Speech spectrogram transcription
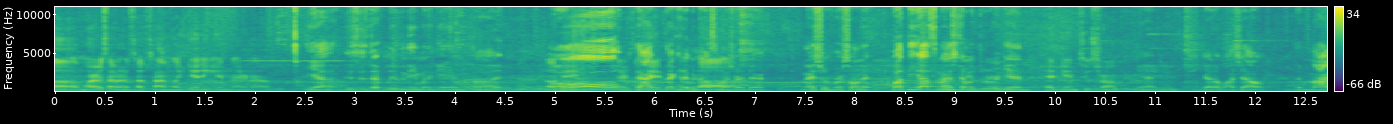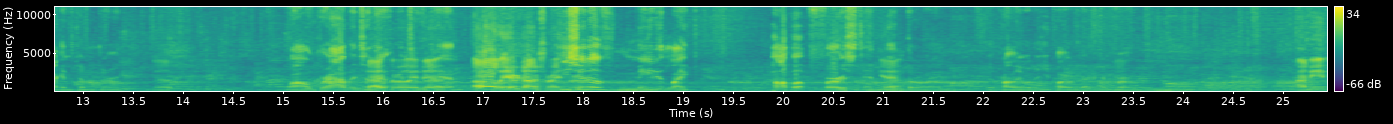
uh, Mario's having a tough time like getting in there now. yeah, this is definitely the name of the game. Uh, Okay, oh, there's that that could have been out smash Oh. right there. Nice reverse on it, but the out smash coming through again. Head game too strong. Yeah, dude, you gotta watch out. The noggins coming through. Yep. While grab into Back the, throw into into. the. Oh, air dodge right. There. He should have made it like pop up first and then throw him. It probably would have. He probably would have confirmed. I mean,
